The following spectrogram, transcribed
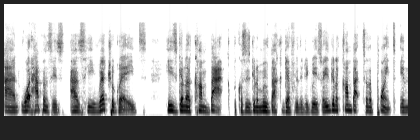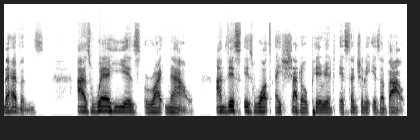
And what happens is as he retrogrades, he's going to come back because he's going to move back again through the degrees. So he's going to come back to the point in the heavens as where he is right now. And this is what a shadow period essentially is about.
